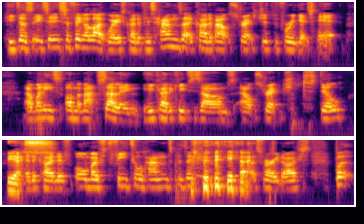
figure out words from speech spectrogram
He does. It's it's a thing I like where he's kind of his hands are kind of outstretched just before he gets hit, and when he's on the mat selling, he kind of keeps his arms outstretched still Yes. in a kind of almost fetal hand position. yeah. That's very nice. But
